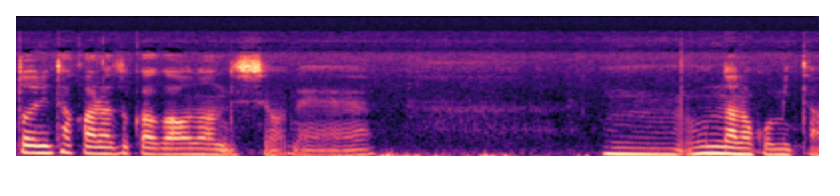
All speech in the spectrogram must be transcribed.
当に宝塚顔なんですよね。うん女の子みたい。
